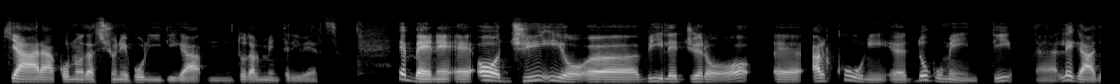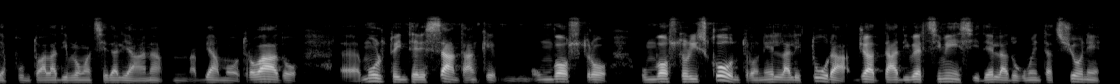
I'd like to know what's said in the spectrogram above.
chiara connotazione politica, mhmm, totalmente diversa. Ebbene, ehm, oggi io, uhm, vi leggerò, ehm, alcuni, ehm, documenti, ehm, legati appunto alla diplomazia italiana. Mhmm, abbiamo trovato, ehm, molto interessante anche, mhmm, un vostro un vostro riscontro nella lettura già da diversi mesi della documentazione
